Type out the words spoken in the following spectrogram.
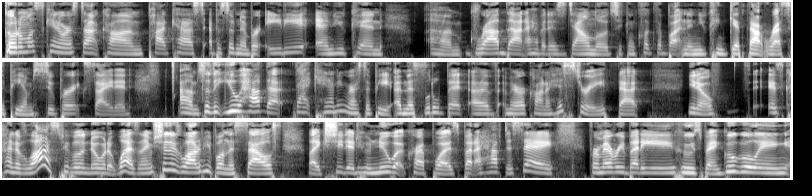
go to melissaknorris.com, podcast episode number 80, and you can um, grab that. I have it as download, so you can click the button and you can get that recipe. I'm super excited. Um, so that you have that that canning recipe and this little bit of Americana history that you know is kind of lost. People don't know what it was. And I'm sure there's a lot of people in the South, like she did, who knew what crepe was. But I have to say, from everybody who's been Googling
